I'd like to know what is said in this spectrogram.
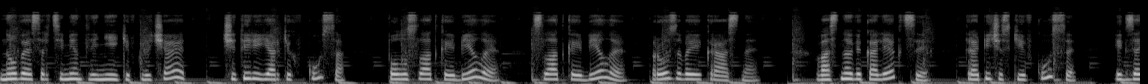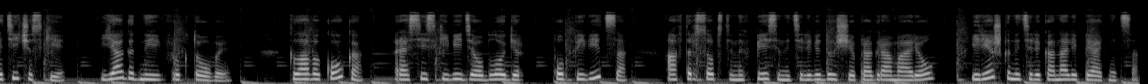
Новый ассортимент линейки включает 4 ярких вкуса – полусладкое белое, сладкое белое, розовое и красное. В основе коллекции – тропические вкусы, экзотические, ягодные и фруктовые. Клава Кока – российский видеоблогер, поп-певица, автор собственных песен и телеведущая программы «Орел» и «Решка» на телеканале «Пятница».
